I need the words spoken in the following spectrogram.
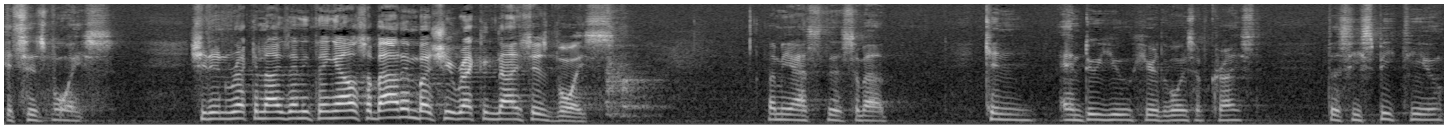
It's his voice. She didn't recognize anything else about him, but she recognized his voice. Let me ask this about can and do you hear the voice of Christ? Does he speak to you?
